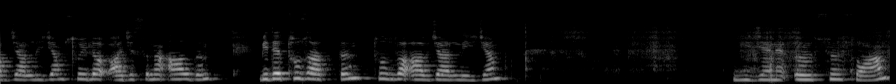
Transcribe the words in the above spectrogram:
Avcarlayacağım. Suyla acısını aldım. Bir de tuz attım. Tuzla avcarlayacağım. Yiyeceğine ölsün soğan.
